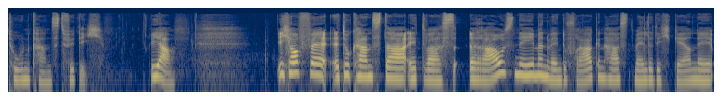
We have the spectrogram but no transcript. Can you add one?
tun kannst für dich. Ja, ich hoffe, du kannst da etwas rausnehmen. Wenn du Fragen hast, melde dich gerne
